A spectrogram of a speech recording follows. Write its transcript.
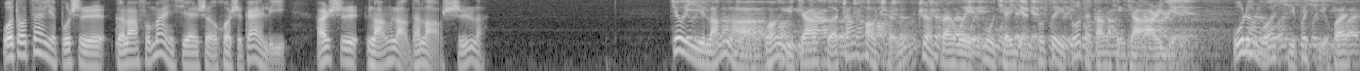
我都再也不是格拉夫曼先生或是盖里，而是朗朗的老师了。就以朗朗、王羽佳和张浩成这三位目前演出最多的钢琴家而言，无论我喜不喜欢，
